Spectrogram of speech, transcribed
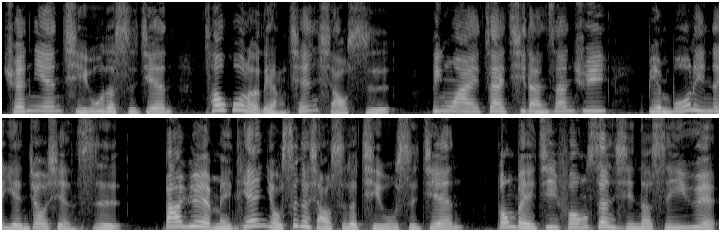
全年起雾的时间超过了两千小时。另外，在七兰山区扁柏林的研究显示，八月每天有四个小时的起雾时间；东北季风盛行的十一月，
